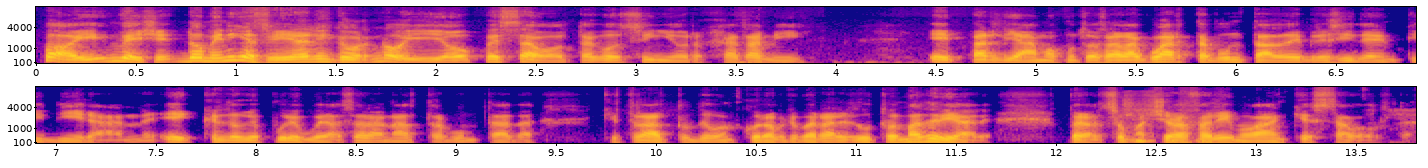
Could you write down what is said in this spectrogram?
poi invece domenica sera ritorno io, questa volta col signor Khatami, e parliamo appunto, sarà la quarta puntata dei presidenti di Iran e credo che pure quella sarà un'altra puntata che tra l'altro devo ancora preparare tutto il materiale, però insomma ce la faremo anche stavolta.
